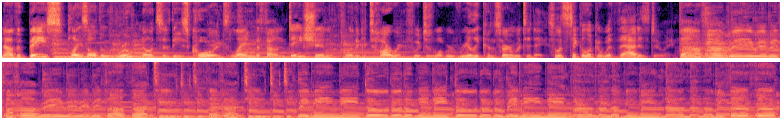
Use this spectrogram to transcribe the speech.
Now the bass plays all the root notes of these chords, laying the foundation for the guitar riff, which is what we're really concerned with today. So let's take a look at what that is doing. Fa fa re re re fa fa re re re re fa fa ti ti ti fa fa ti ti ti re mi mi do do do mi mi do do do re mi mi la la la mi mi la la la mi fa fa.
